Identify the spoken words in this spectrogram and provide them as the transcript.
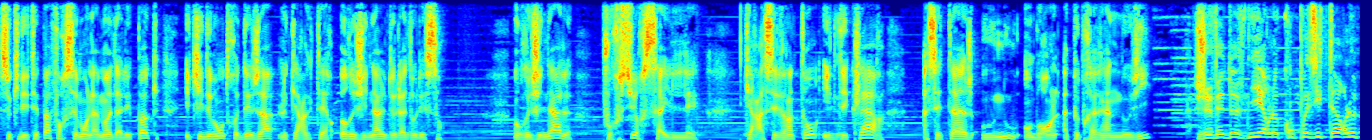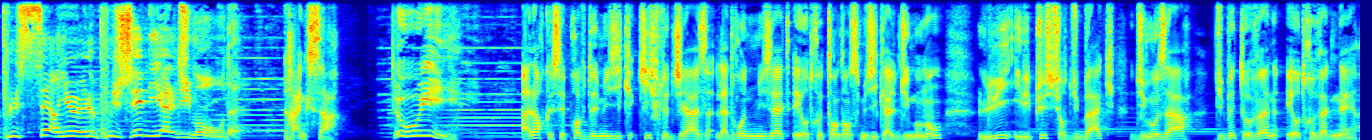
ce qui n'était pas forcément la mode à l'époque et qui démontre déjà le caractère original de l'adolescent. Original, pour sûr ça il l'est, car à ses 20 ans, il déclare, à cet âge où nous on branle à peu près rien de nos vies, Je vais devenir le compositeur le plus sérieux et le plus génial du monde. rien que ça. Oui Alors que ses profs de musique kiffent le jazz, la drone musette et autres tendances musicales du moment, lui, il est plus sur du Bach, du Mozart, du Beethoven et autres Wagner.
